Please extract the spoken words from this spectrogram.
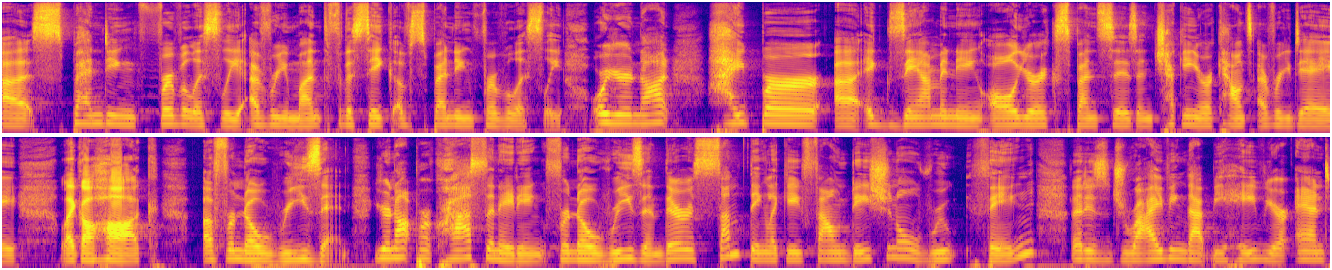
uh, spending frivolously every month for the sake of spending frivolously, or you're not hyper uh, examining all your expenses and checking your accounts every day like a hawk uh, for no reason. You're not procrastinating for no reason. There is something like a foundational root thing that is driving that behavior. And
